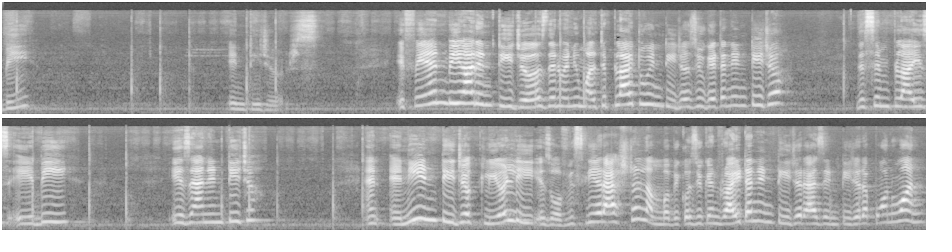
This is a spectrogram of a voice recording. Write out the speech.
be integers. If A and B are integers then when you multiply two integers you get an integer. This implies AB is an integer and any integer clearly is obviously a rational number because you can write an integer as integer upon 1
